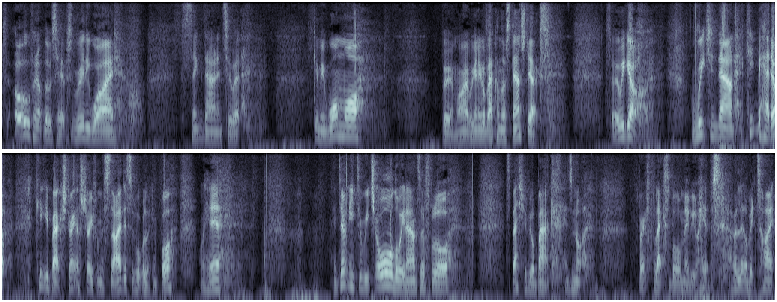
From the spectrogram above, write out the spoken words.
So open up those hips really wide, sink down into it. Give me one more. Boom. All right, we're going to go back on those stance jacks. So here we go. Reaching down, keep your head up, keep your back straight. I'll show you from the side. This is what we're looking for. We're here. You don't need to reach all the way down to the floor, especially if your back is not very flexible, maybe your hips are a little bit tight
